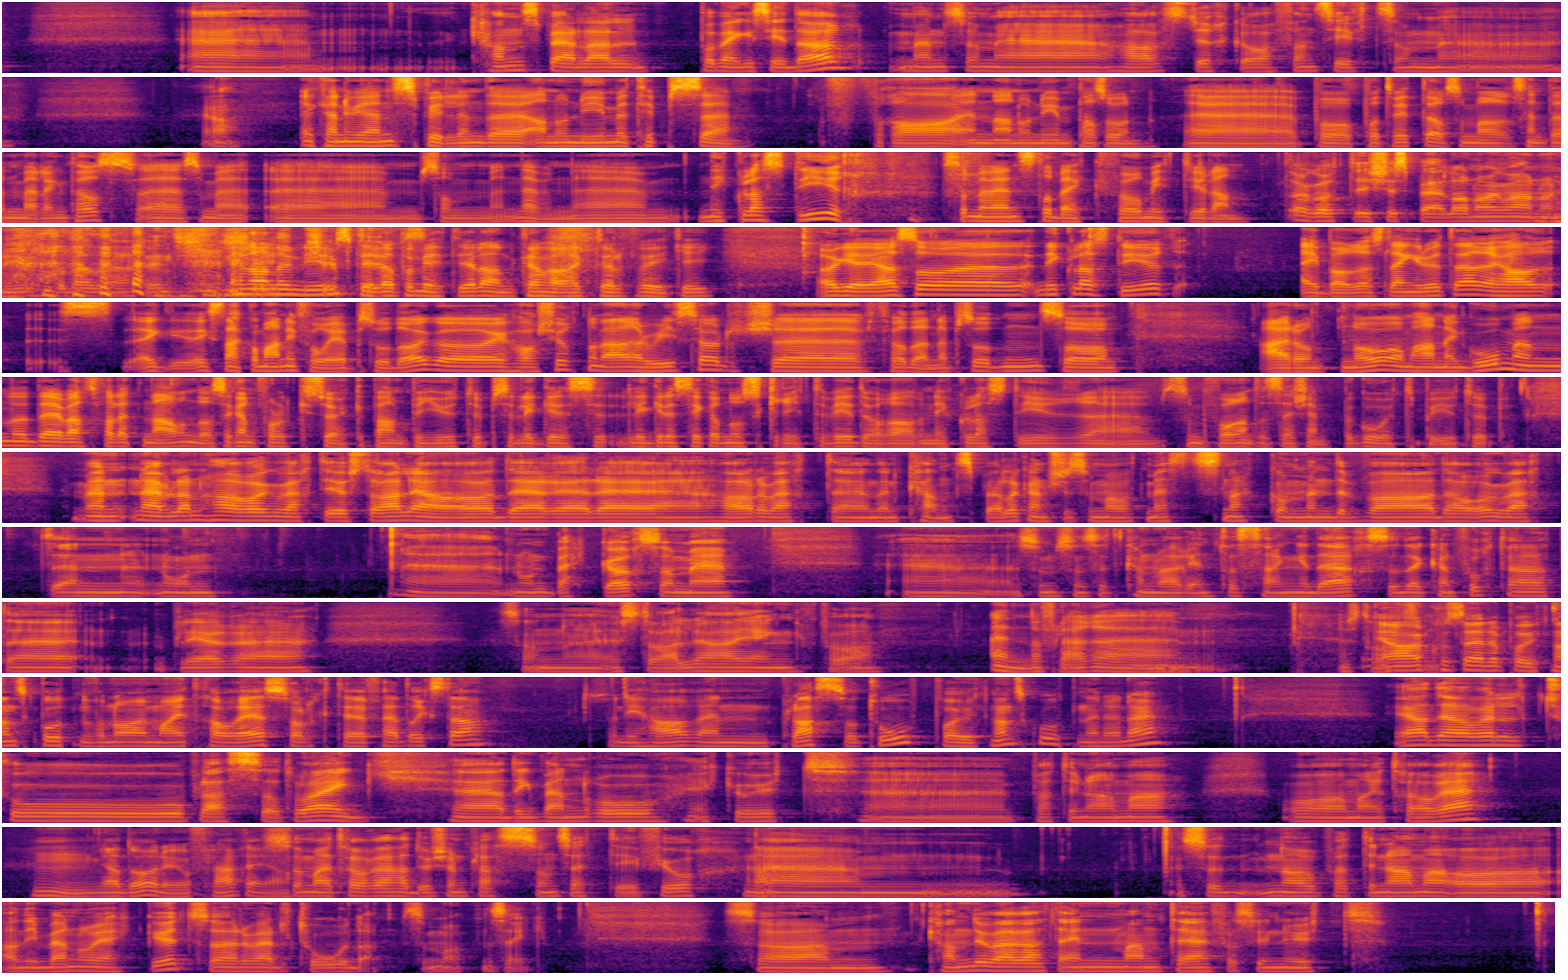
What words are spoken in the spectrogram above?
Kan spille på begge sider, men som er, har styrker offensivt som eh, Ja. Jeg kan jo igjen spille inn det anonyme tipset fra en anonym person eh, på, på Twitter som har sendt en melding til oss, eh, som, er, eh, som nevner Nicolas Dyr som er venstreback for Midtjylland. Det har godt ikke spiller noe anonym. på det der. En anonym spiller på Midtjylland kan være aktuell for Viking. Ok, ja, så eh, Nicolas Dyr jeg bare slenger det ut der. Jeg, har, jeg, jeg snakka om han i forrige episode òg, og jeg har ikke gjort noe mer research eh, før denne episoden, så I don't know om han er god, men det er i hvert fall et navn. da, Så kan folk søke på han på YouTube, så ligger, det- ligger det sikkert noen skrytevideoer av Nicolas Dyr eh, som får han til å se kjempegod ut på YouTube. Men Nevland har òg vært i Australia, og der er det, har det vært eh, den kantspiller kanskje som har vært mest snakk om, men det, var, det har òg vært en, noen, eh, noen backer som er eh, Som sånn sett kan være interessante der, så det kan fort være at det blir eh, sånn eh, Australia-gjeng på Enda flere eh, mm, Ja. Hvordan er det på utenlandskvoten? For nå er Mai Traoré solgt til Fredrikstad. Så de har en plass og to på utenlandskvoten, er det det? Ja, det har vel to plasser, tror jeg. Eh, Adegbenro gikk jo ut. Eh, Patinama og Mai Traoré. Mm, ja, da er det jo flere, ja. Så Mai Traoré hadde jo ikke en plass sånn sett i fjor. Ehm, så når Patinama og Adegbenro gikk ut, så er det vel to da, som åpner seg. Så um, kan det jo være at en mann til forsvinner ut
